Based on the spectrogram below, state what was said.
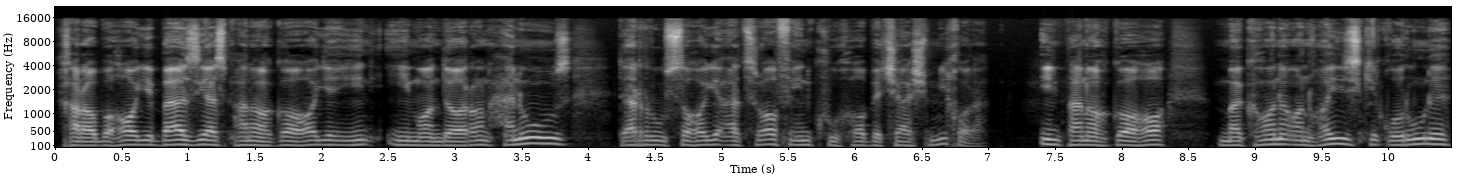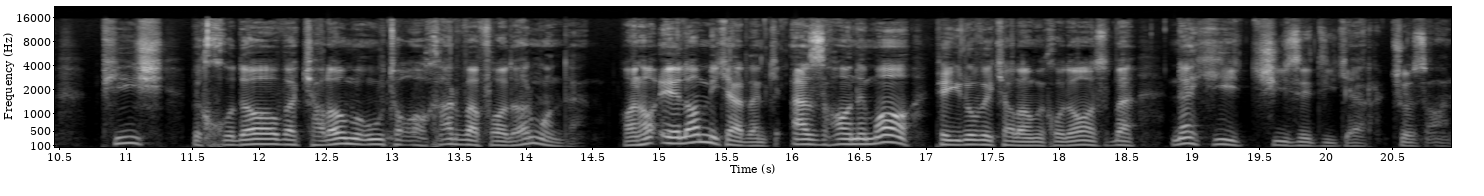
خرابه های بعضی از پناهگاه های این ایمانداران هنوز در روستاهای اطراف این کوه ها به چشم می‌خورد. این پناهگاه ها مکان آنهایی است که قرون پیش به خدا و کلام او تا آخر وفادار ماندند. آنها اعلام می‌کردند که از ما پیرو کلام خداست و نه هیچ چیز دیگر جز آن.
